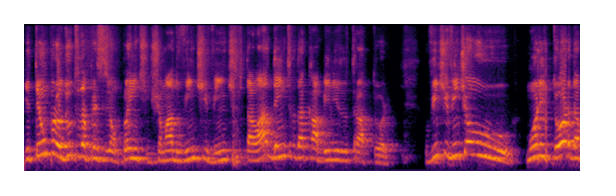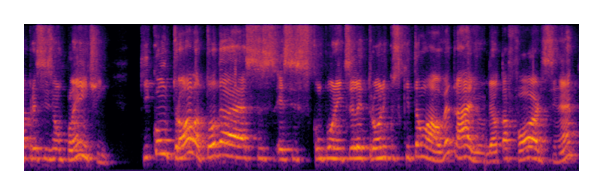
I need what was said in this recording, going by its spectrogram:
E tem um produto da Precision Planting chamado 2020 que está lá dentro da cabine do trator. O 2020 é o monitor da Precision Planting que controla todos esses, esses componentes eletrônicos que estão lá. O V-Drive, o Delta Force, né?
